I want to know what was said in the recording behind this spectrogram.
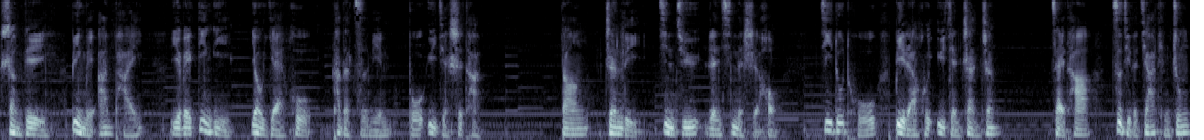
上帝并未安排，也未定义。要掩护他的子民不遇见试探。当真理进居人心的时候，基督徒必然会遇见战争，在他自己的家庭中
